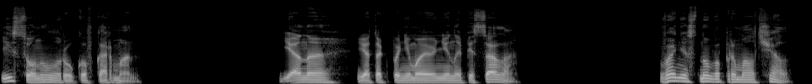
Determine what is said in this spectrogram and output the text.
и сунул руку в карман. «Яна, я так понимаю, не написала?» Ваня снова промолчал,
